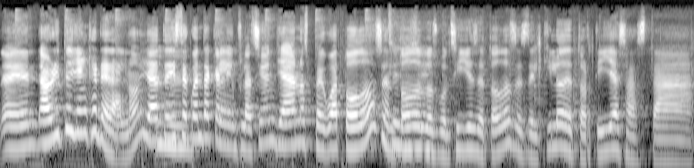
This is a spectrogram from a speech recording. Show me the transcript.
eh, ahorita ya en general, ¿no? Ya te diste cuenta que la inflación ya nos pegó a todos, en sí, todos sí. los bolsillos de todos, desde el kilo de tortillas hasta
